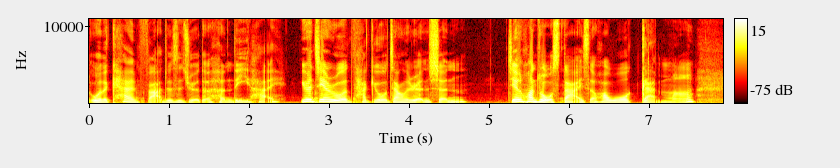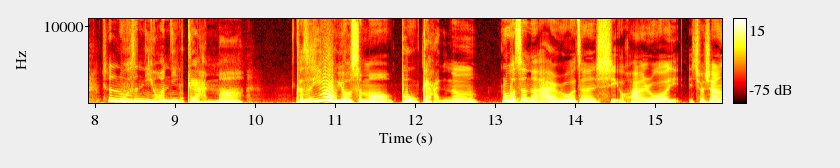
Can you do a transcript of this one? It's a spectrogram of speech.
我的看法就是觉得很厉害。因为今天如果他给我这样的人生，今天换做我是大 S 的话，我敢吗？就如果是你的话，你敢吗？可是又有什么不敢呢？如果真的爱，如果真的喜欢，如果就像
